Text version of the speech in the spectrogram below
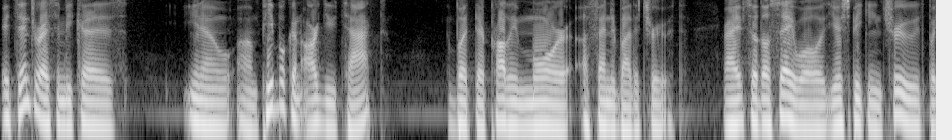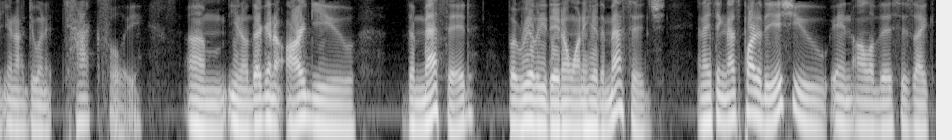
it's interesting because, you know, um, people can argue tact, but they're probably more offended by the truth, right? So they'll say, well, you're speaking truth, but you're not doing it tactfully. Um, you know, they're going to argue the method, but really they don't want to hear the message. And I think that's part of the issue in all of this is like,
